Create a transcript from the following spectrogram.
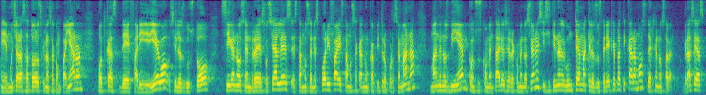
Eh, muchas gracias a todos los que nos acompañaron. Podcast de Farid y Diego. Si les gustó, síganos en redes sociales. Estamos en Spotify, estamos sacando un capítulo por semana. Mándenos DM con sus comentarios y recomendaciones. Y si tienen algún tema que les gustaría que platicáramos, déjenos saber. Gracias.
